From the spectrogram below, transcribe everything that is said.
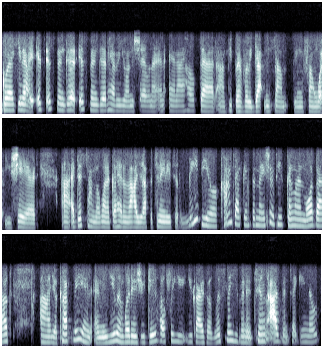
Greg, you know it, it's been good. It's been good having you on the show, and I, and, and I hope that um, people have really gotten something from what you shared. Uh, at this time, I want to go ahead and allow you the opportunity to leave your contact information people can learn more about uh, your company and, and you and what is you do. Hopefully, you, you guys are listening. You've been in tune. I've been taking notes.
